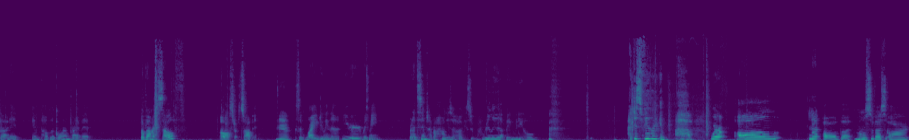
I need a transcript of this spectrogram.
about it in public or in private. But by myself, oh, I'll start sobbing. Yeah. It's like, why are you doing that? You're with me. But at the same time, a hug is a hug. Is it really that big of a deal? I just feel like ah, we're all, not all, but most of us are.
